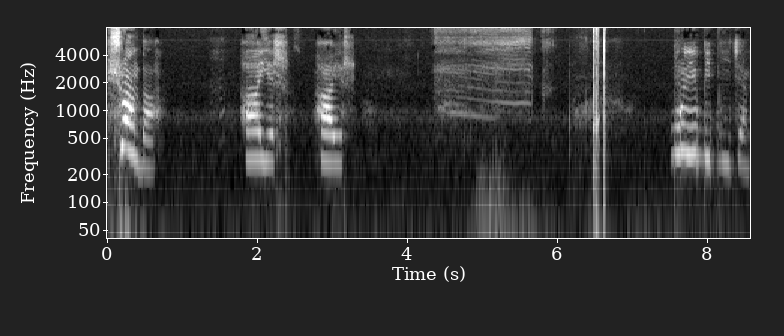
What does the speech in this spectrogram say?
Şu anda. Hayır. Hayır. Burayı bipleyeceğim.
